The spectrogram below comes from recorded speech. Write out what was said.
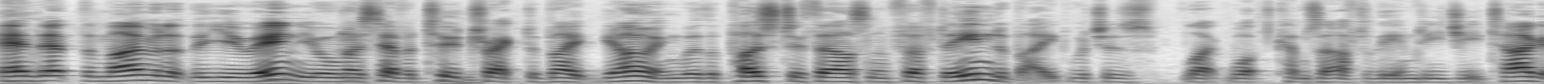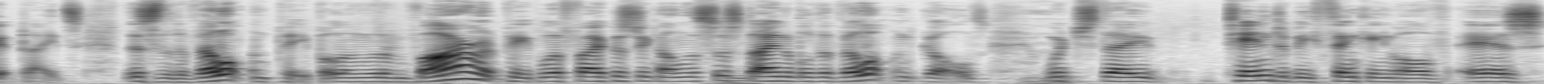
And at the moment at the UN, you almost have a two track debate going with a post 2015 debate, which is like what comes after the MDG target dates. There's the development people, and the environment people are focusing on the sustainable development goals, which they tend to be thinking of as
